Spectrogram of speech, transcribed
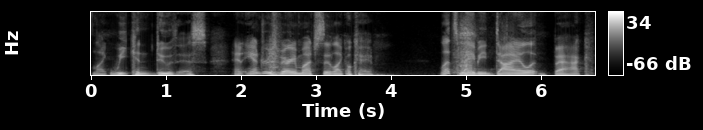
Like we can do this, and Andrew's very much the like, okay, let's maybe dial it back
